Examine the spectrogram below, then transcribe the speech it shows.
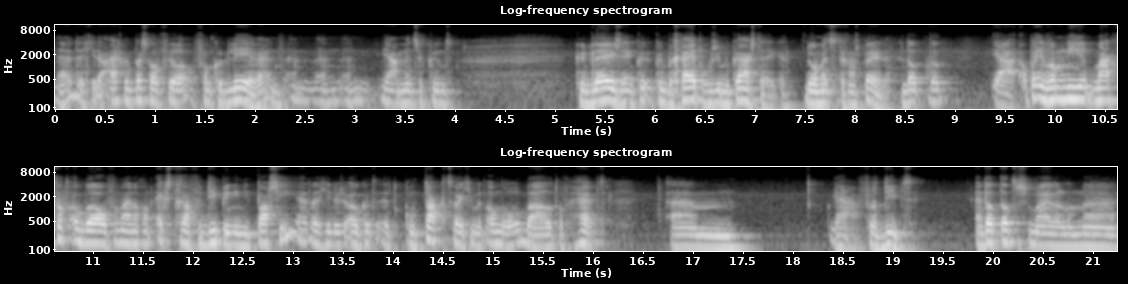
hè, dat je daar eigenlijk best wel veel van kunt leren. En, en, en, en ja, mensen kunt, kunt lezen en kunt, begrijpen hoe ze in elkaar steken. Door met ze te gaan spelen. En dat, dat, ja, op een of andere manier maakt dat ook wel voor mij nog een extra verdieping in die passie. Hè? Dat je dus ook het, het contact wat je met anderen opbouwt of hebt, ehm, ja, verdiept. En dat, dat is voor mij wel een. eh,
